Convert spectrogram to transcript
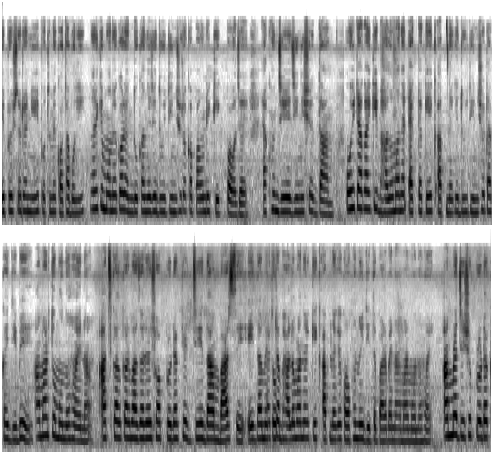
এই প্রশ্নটা নিয়ে প্রথমে কথা বলি। আপনারা মনে করেন, দোকানে যে দুই তিনশো টাকা পাউন্ডে কেক পাওয়া যায়, এখন যে জিনিসের দাম, ওই টাকায় কি ভালো মানের একটা কেক আপনাকে দুই তিনশো টাকায় দিবে? আমার তো মনে হয় না। আজকালকার বাজারে সব প্রোডাক্টের যে দাম বাড়ছে, এই দামে তো ভালো মানের কেক আপনাকে কখনোই দিতে পারবে না আমার মনে হয়। আমরা যেসব প্রোডাক্ট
